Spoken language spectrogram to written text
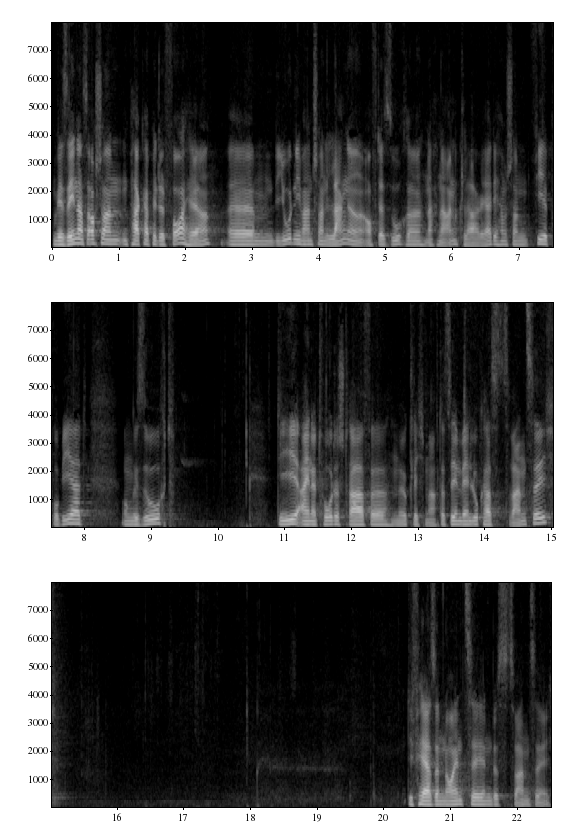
Und wir sehen das auch schon ein paar Kapitel vorher. Ähm, die Juden, die waren schon lange auf der Suche nach einer Anklage. Ja? Die haben schon viel probiert und gesucht, die eine Todesstrafe möglich macht. Das sehen wir in Lukas 20. Die Verse 19 bis 20.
